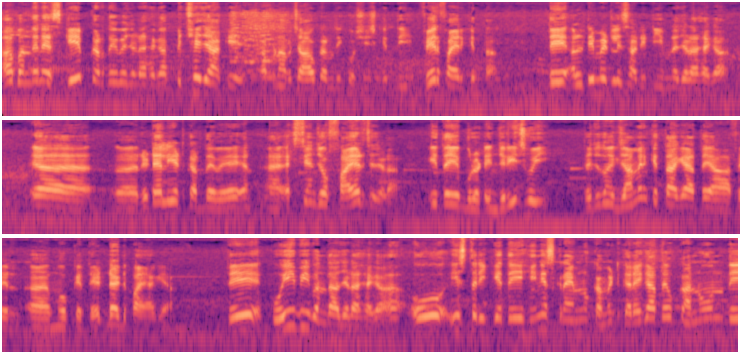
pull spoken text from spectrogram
ਆ ਬੰਦੇ ਨੇ ਐਸਕੇਪ ਕਰਦੇ ਹੋਏ ਜਿਹੜਾ ਹੈਗਾ ਪਿੱਛੇ ਜਾ ਕੇ ਆਪਣਾ ਬਚਾਅ ਕਰਨ ਦੀ ਕੋਸ਼ਿਸ਼ ਕੀਤੀ ਫਿਰ ਫਾਇਰ ਕੀਤਾ। ਤੇ ਅਲਟੀਮੇਟਲੀ ਸਾਡੀ ਟੀਮ ਨੇ ਜਿਹੜਾ ਹੈਗਾ ਰਿਟੇਲੀਏਟ ਕਰਦੇ ਹੋਏ ਐਕਸਚੇਂਜ ਆਫ ਫਾਇਰ ਚ ਜਿਹੜਾ ਇਹ ਤੇ ਬੁਲਟ ਇੰਜਰੀਜ਼ ਹੋਈ ਤੇ ਜਦੋਂ ਐਗਜ਼ਾਮਿਨ ਕੀਤਾ ਗਿਆ ਤੇ ਆ ਫਿਰ ਮੌਕੇ ਤੇ ਡੈੱਡ ਪਾਇਆ ਗਿਆ। ਤੇ ਕੋਈ ਵੀ ਬੰਦਾ ਜਿਹੜਾ ਹੈਗਾ ਉਹ ਇਸ ਤਰੀਕੇ ਤੇ ਹੀਨਸ ਕ੍ਰਾਈਮ ਨੂੰ ਕਮਿਟ ਕਰੇਗਾ ਤੇ ਉਹ ਕਾਨੂੰਨ ਦੇ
